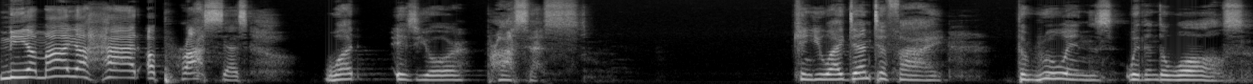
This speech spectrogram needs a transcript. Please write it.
Nehemiah had a process. What is your process? Can you identify the ruins within the walls?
